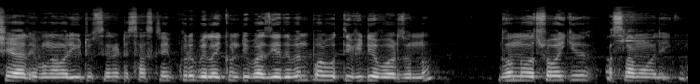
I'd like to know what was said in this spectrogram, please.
শেয়ার এবং আমার ইউটিউব চ্যানেলটা সাবস্ক্রাইব করে বেল আইকনটি বাজিয়ে দেবেন পরবর্তী ভিডিও পাওয়ার জন্য। ধন্যবাদ সবাইকে। আসসালামু আলাইকুম।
